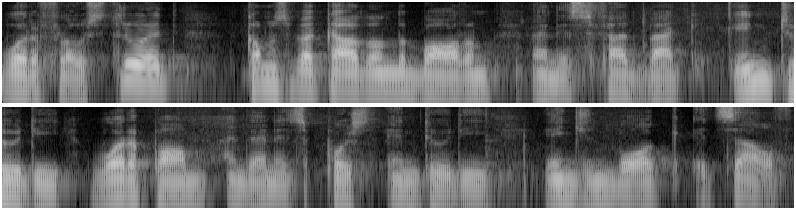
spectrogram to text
Water flows through it comes back out on the bottom and is fed back into the water pump and then it's pushed into the engine block itself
